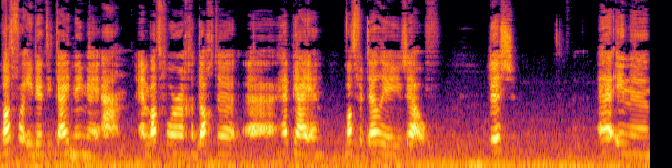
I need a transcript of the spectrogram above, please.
Wat voor identiteit neem jij aan? En wat voor gedachten uh, heb jij en wat vertel je jezelf? Dus in ehm,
